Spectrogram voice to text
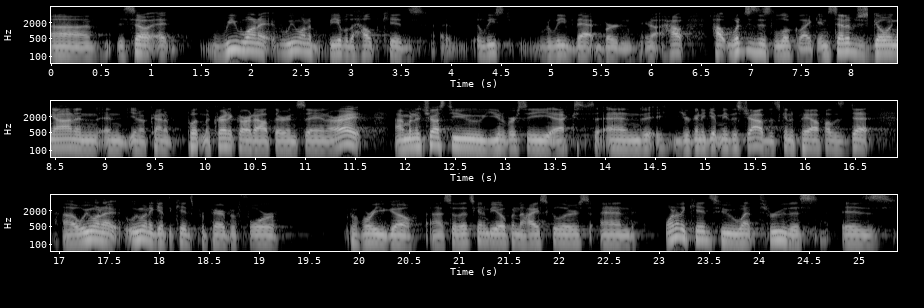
Uh, so. uh we want to we want to be able to help kids uh, at least relieve that burden. You know how how what does this look like instead of just going on and and you know kind of putting the credit card out there and saying all right I'm going to trust you University X and you're going to get me this job that's going to pay off all this debt. Uh, we want to we want to get the kids prepared before before you go. Uh, so that's going to be open to high schoolers. And one of the kids who went through this is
